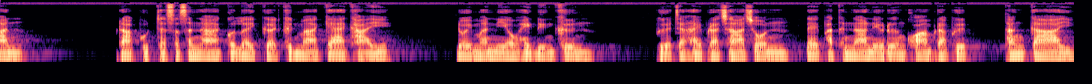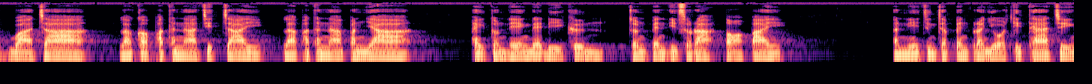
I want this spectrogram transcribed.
าล พระพุทธศาสนาก็เลยเกิดขึ้นมาแก้ไข โดยมาเหนียวให้ดึงขึ้น เพื่อจะให้ประชาชนได้พัฒนาในเรื่องความประพฤติ ทั้งกาย วาจา แล้วก็พัฒนาจิตใจและพัฒนาปัญญา ให้ตนเองได้ดีขึ้น จนเป็นอิสระต่อไป อันนี้จึงจะเป็นประโยชน์ที่แท้จริง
